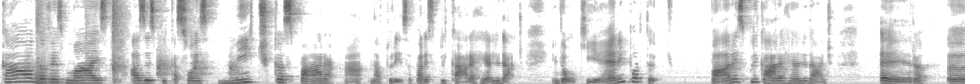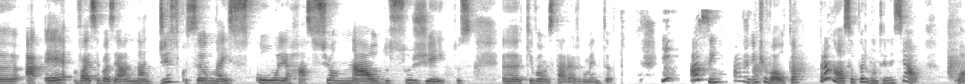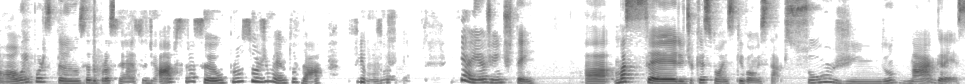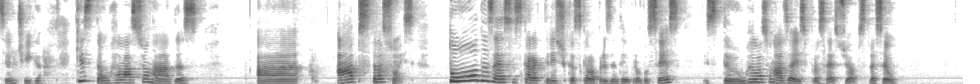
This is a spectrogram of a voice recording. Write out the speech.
Cada vez mais as explicações míticas para a natureza, para explicar a realidade. Então, o que era importante para explicar a realidade era uh, a, é vai ser baseado na discussão, na escolha racional dos sujeitos uh, que vão estar argumentando. E assim a gente volta para nossa pergunta inicial: qual a importância do processo de abstração para o surgimento da filosofia? E aí a gente tem ah, uma série de questões que vão estar surgindo na Grécia Antiga que estão relacionadas a, abstrações. Todas essas características que eu apresentei para vocês estão relacionadas a esse processo de abstração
